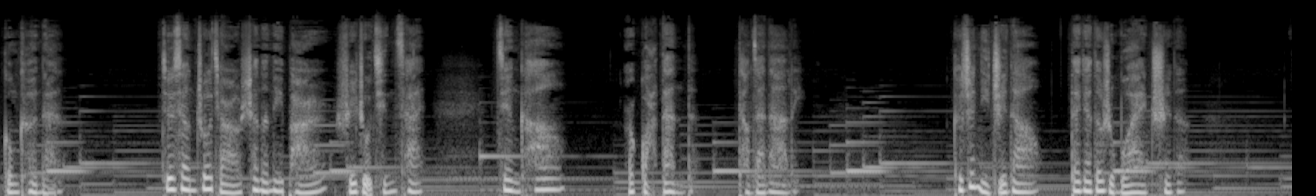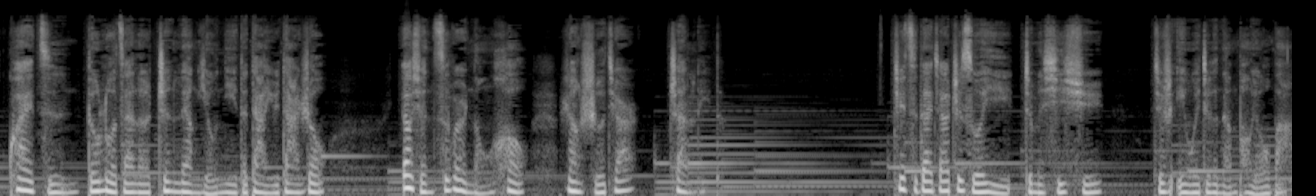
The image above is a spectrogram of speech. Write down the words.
工科男。就像桌角上的那盘水煮青菜，健康而寡淡的躺在那里。可是你知道，大家都是不爱吃的，筷子都落在了锃亮油腻的大鱼大肉，要选滋味浓厚、让舌尖儿站立的。这次大家之所以这么唏嘘，就是因为这个男朋友吧。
